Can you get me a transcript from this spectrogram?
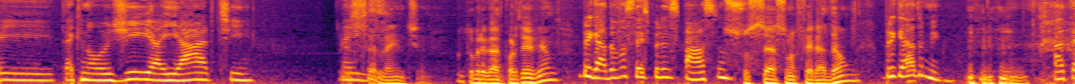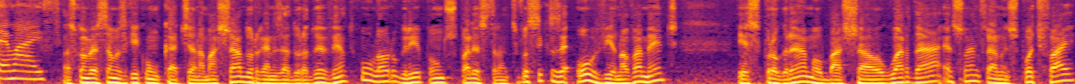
e tecnologia e arte. É Excelente. Isso. Muito obrigado por ter vindo. Obrigada a vocês pelo espaço. Sucesso no feriadão. Obrigada, amigo. Até mais. Nós conversamos aqui com Catiana Machado, organizadora do evento, com o Lauro Gripa, um dos palestrantes. Se você quiser ouvir novamente esse programa, ou baixar ou guardar, é só entrar no Spotify,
